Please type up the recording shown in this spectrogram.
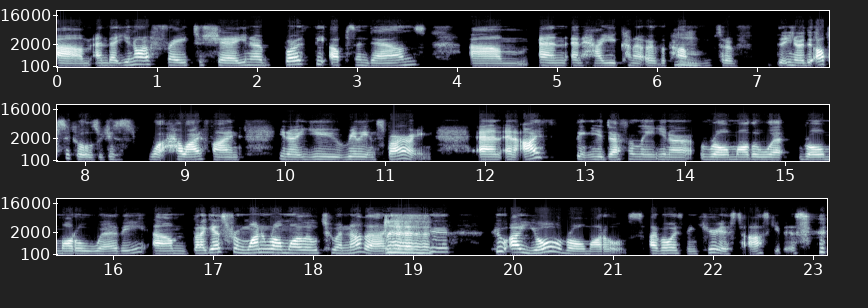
um, and that you're not afraid to share you know both the ups and downs um, and and how you kind of overcome mm. sort of the, you know the obstacles which is what how i find you know you really inspiring and and i think you're definitely you know role model role model worthy um, but i guess from one role model to another you know, who, who are your role models i've always been curious to ask you this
